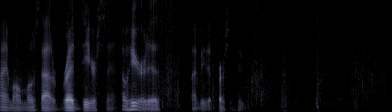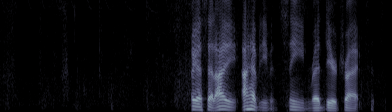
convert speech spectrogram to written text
I am almost out of red deer scent. Oh, here it is. Might be the person who like I said, I I haven't even seen red deer tracks since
